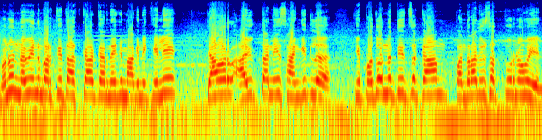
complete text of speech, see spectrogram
म्हणून नवीन भरती तात्काळ करण्याची मागणी केली. त्यावर आयुक्तांनी सांगितलं की पदोन्नतीचं काम पंधरा दिवसात पूर्ण होईल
